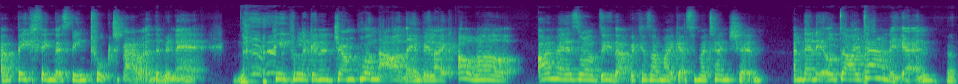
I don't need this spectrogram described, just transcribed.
a big thing that's being talked about at the minute. people are going to jump on that, aren't they, and be like, "Oh well, I may as well do that because I might get some attention," and then it'll die down again. At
